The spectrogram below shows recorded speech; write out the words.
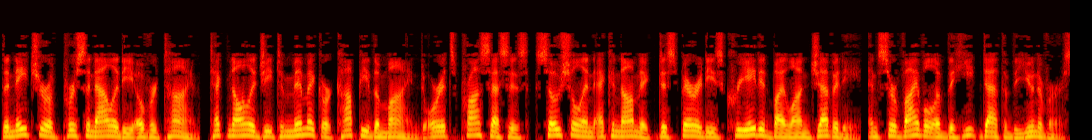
the nature of personality over time, technology to mimic or copy the mind or its processes, social and economic disparities created by longevity, and survival of the heat-death of the universe.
